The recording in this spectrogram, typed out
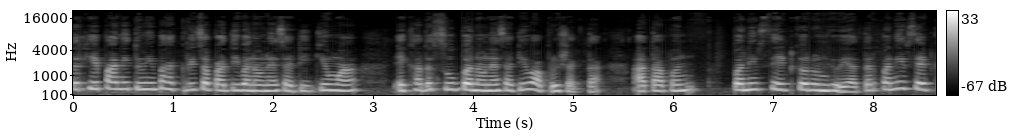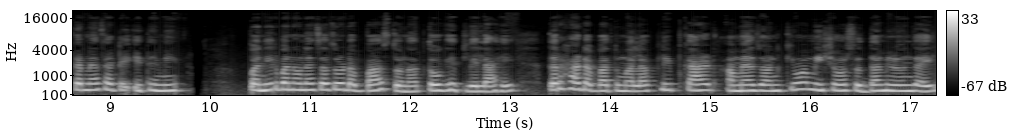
तर हे पाणी तुम्ही भाकरी चपाती बनवण्यासाठी किंवा एखादं सूप बनवण्यासाठी वापरू शकता. आता आपण पनीर सेट करून घेऊया. तर पनीर सेट करण्यासाठी इथे मी पनीर बनवण्याचा जो डब्बा असतो ना तो घेतलेला आहे. तर हा डब्बा तुम्हाला फ्लिपकार्ट अमेझॉन किंवा मिशोवर सुद्धा मिळून जाईल.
